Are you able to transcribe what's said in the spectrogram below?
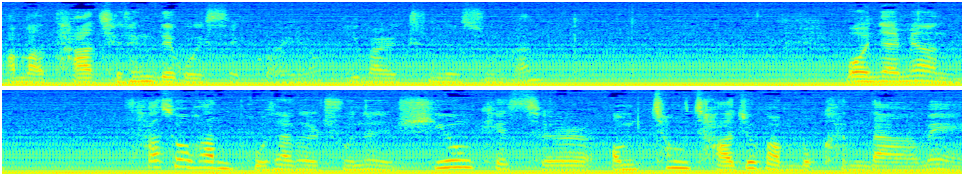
아마 다 재생되고 있을 거예요. 이 말 듣는 순간. 뭐냐면 사소한 보상을 주는 쉬운 퀘스트를 엄청 자주 반복한 다음에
